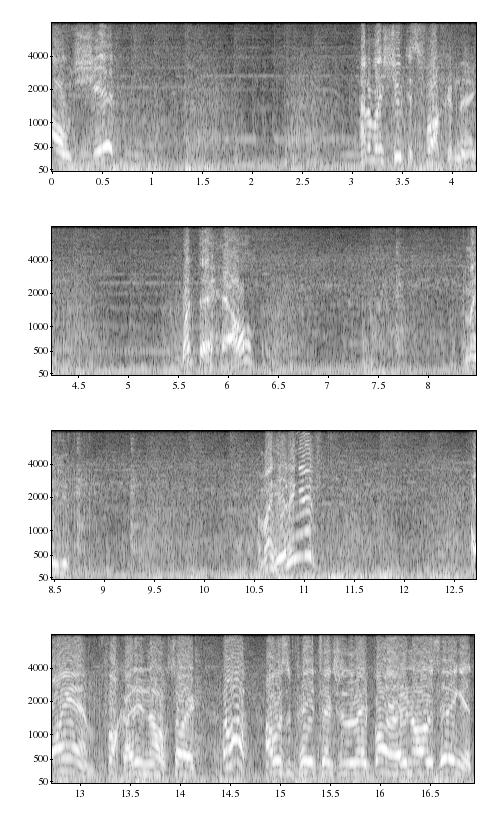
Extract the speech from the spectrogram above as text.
Oh, shit. How do I shoot this fucking thing? What the hell? Am I... Am I hitting it? Oh, I am. Fuck, I didn't know. Sorry. Ah! I wasn't paying attention to the red bar. I didn't know I was hitting it.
